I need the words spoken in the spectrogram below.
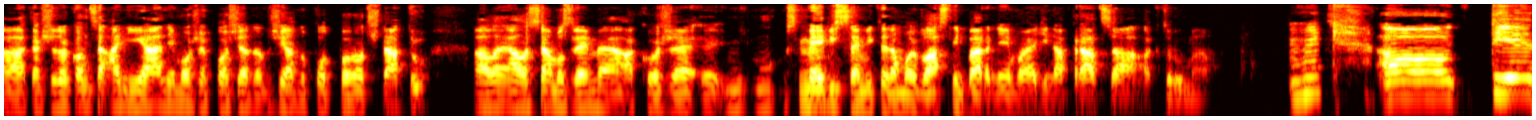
a, takže dokonca ani ja nemôžem požiadať žiadnu podporu od štátu, ale, ale samozrejme, akože maybe sa mi teda môj vlastný bar nie je moja jediná práca, ktorú mám. Uh-huh. Uh, tie,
